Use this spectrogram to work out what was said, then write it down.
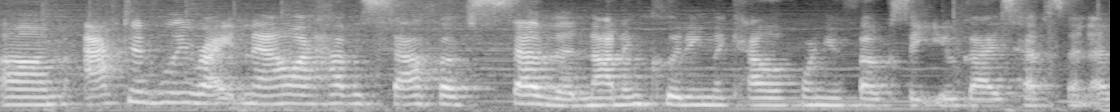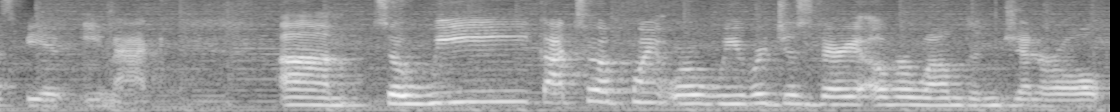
Um, actively right now, I have a staff of seven, not including the California folks that you guys have sent us via EMAC. Um, so we got to a point where we were just very overwhelmed in general.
